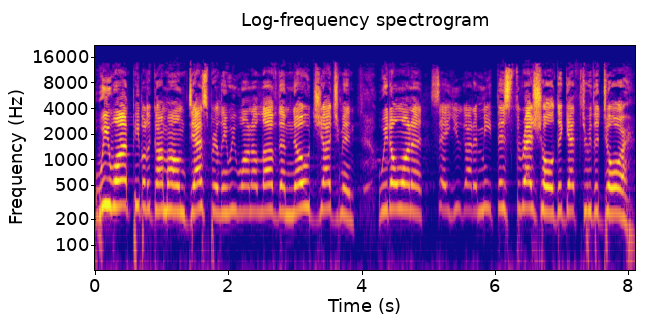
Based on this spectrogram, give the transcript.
We want people to come home desperately. We want to love them. No judgment. We don't want to say, you got to meet this threshold to get through the door.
